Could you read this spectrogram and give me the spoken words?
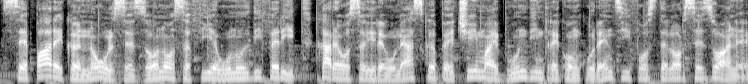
Se pare că noul sezon o să fie unul diferit, care o să-i reunească pe cei mai buni dintre concurenții fostelor sezoane.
